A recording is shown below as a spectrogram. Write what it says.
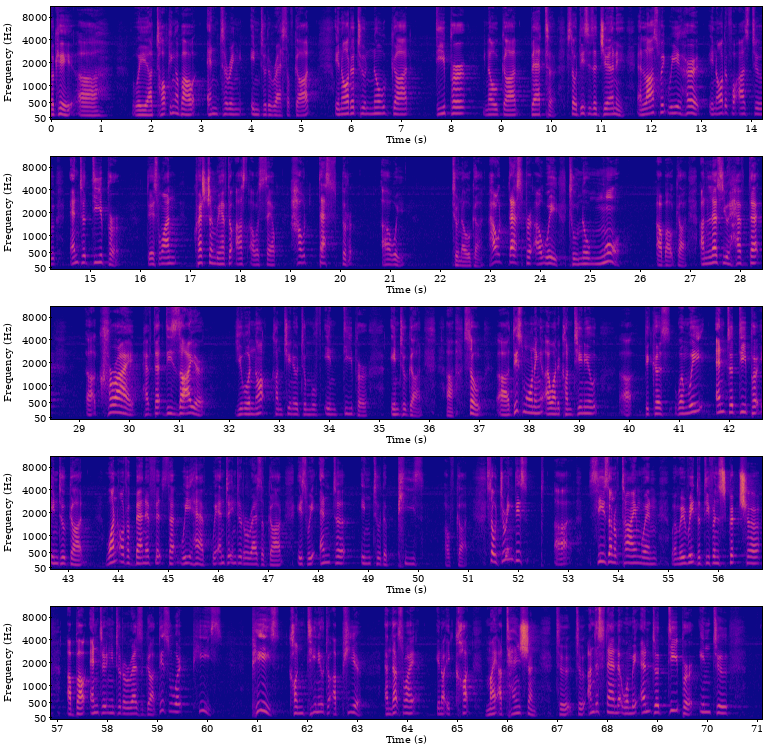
Okay, uh, we are talking about entering into the rest of God in order to know God deeper, know God better. So, this is a journey. And last week we heard in order for us to enter deeper, there's one question we have to ask ourselves how desperate are we to know God? How desperate are we to know more about God? Unless you have that uh, cry, have that desire, you will not continue to move in deeper into God. Uh, so uh, this morning I want to continue uh, because when we enter deeper into God, one of the benefits that we have, we enter into the rest of God, is we enter into the peace of God. So during this uh, season of time when, when we read the different scripture about entering into the rest of God, this word peace, peace continue to appear. And that's why, you know, it caught my attention to, to understand that when we enter deeper into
